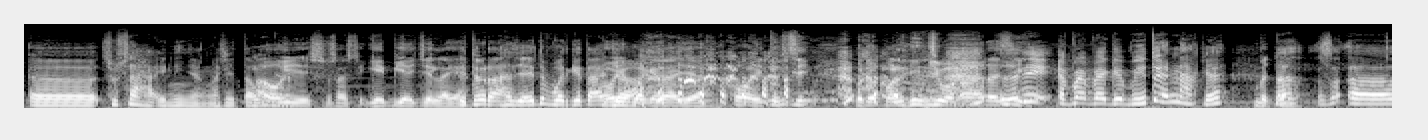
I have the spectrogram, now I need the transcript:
eh, susah ininya ngasih tahu. Oh iya, susah sih. Gebi aja lah ya. Itu rahasia itu buat kita aja. Oh iya, pakai aja. Oh, itu sih udah paling juara sih. Jadi PPGB itu enak ya. Betul. Nah, eh,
